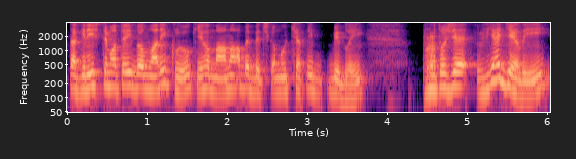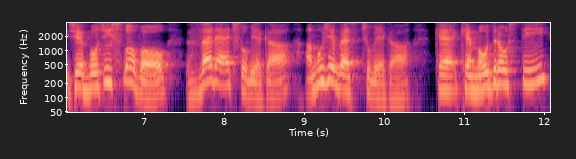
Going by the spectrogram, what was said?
Tak když Timotej byl mladý kluk, jeho máma a babička mu četli Biblii, protože věděli, že Boží slovo vede člověka a může vést člověka ke, ke moudrosti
